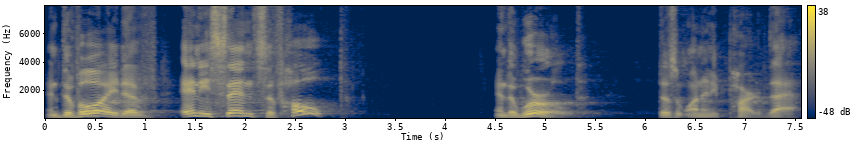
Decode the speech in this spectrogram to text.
and devoid of any sense of hope. And the world doesn't want any part of that.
